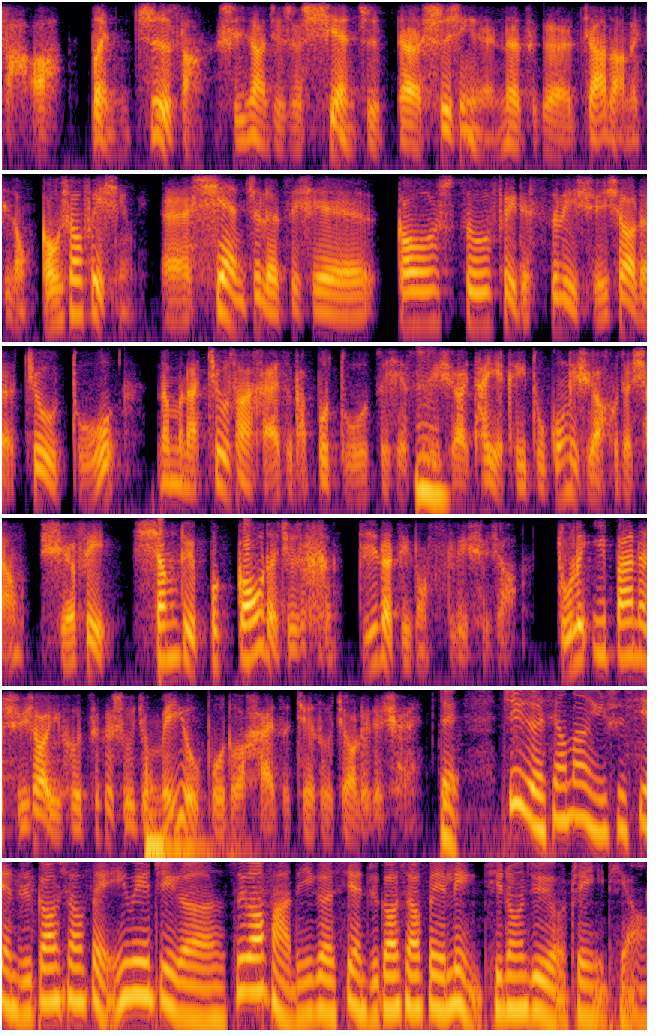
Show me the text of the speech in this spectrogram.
法啊。本质上实际上就是限制呃失信人的这个家长的这种高消费行为，呃，限制了这些高收费的私立学校的就读。那么呢，就算孩子他不读这些私立学校，他也可以读公立学校或者相学费相对不高的，就是很低的这种私立学校。读了一般的学校以后，这个时候就没有剥夺孩子接受教育的权益。对，这个相当于是限制高消费，因为这个最高法的一个限制高消费令，其中就有这一条，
